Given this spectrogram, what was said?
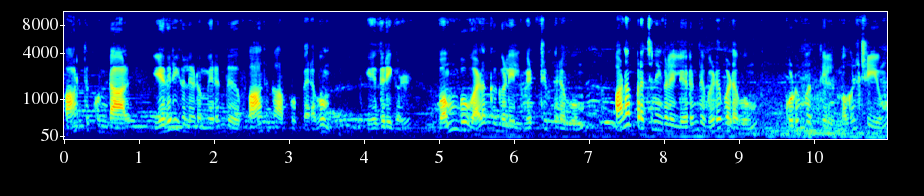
பார்த்து கொண்டால் எதிரிகளிடமிருந்து பாதுகாப்பு பெறவும் எதிரிகள் வம்பு வழக்குகளில் வெற்றி பெறவும் பணப்பிரச்சனைகளில் இருந்து விடுபடவும் குடும்பத்தில் மகிழ்ச்சியும்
